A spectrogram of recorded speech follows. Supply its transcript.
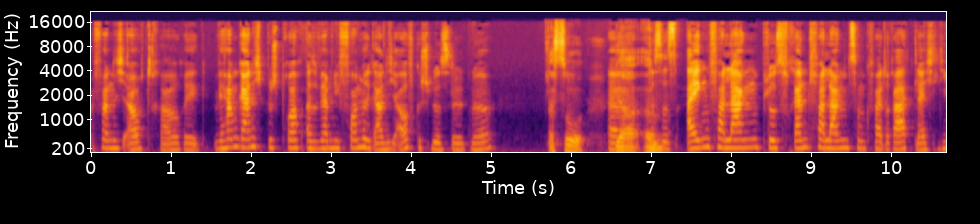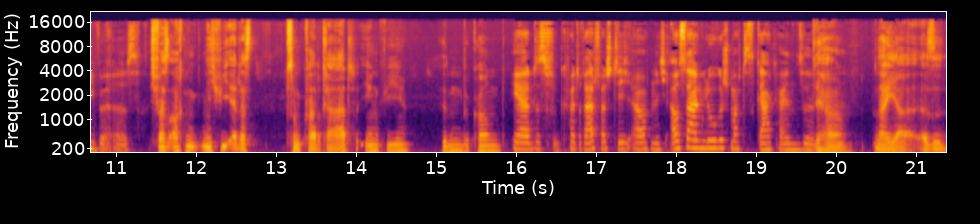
Fand ich auch traurig. Wir haben gar nicht besprochen, also wir haben die Formel gar nicht aufgeschlüsselt, ne? Ach so, äh, ja. Ähm, dass es Eigenverlangen plus Fremdverlangen zum Quadrat gleich Liebe ist. Ich weiß auch nicht, wie er das zum Quadrat irgendwie hinbekommt. Ja, das Quadrat verstehe ich auch nicht. Aussagenlogisch macht es gar keinen Sinn. Ja, naja, also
